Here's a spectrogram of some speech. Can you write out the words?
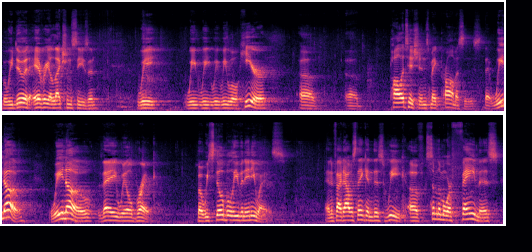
but we do it every election season. We we, we, we, we will hear uh, uh, politicians make promises that we know, we know they will break, but we still believe in anyways. And in fact, I was thinking this week of some of the more famous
